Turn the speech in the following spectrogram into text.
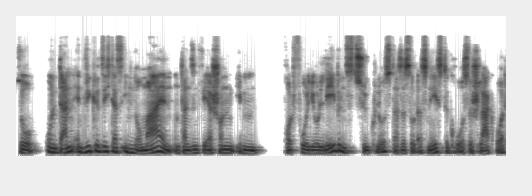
So, und dann entwickelt sich das im Normalen und dann sind wir ja schon im Portfolio-Lebenszyklus, das ist so das nächste große Schlagwort,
